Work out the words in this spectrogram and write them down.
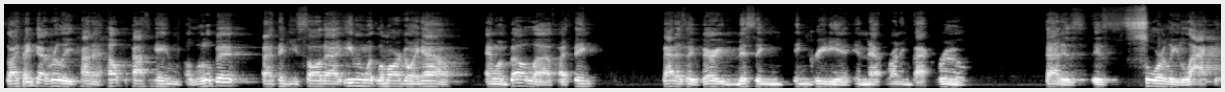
So I think that really kind of helped the passing game a little bit. And I think you saw that even with Lamar going out and when Bell left, I think that is a very missing ingredient in that running back room that is is sorely lacking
